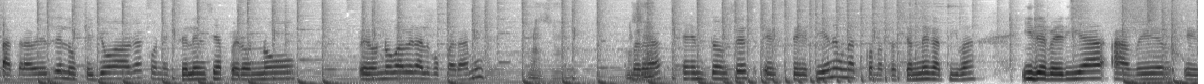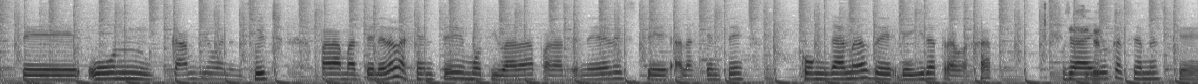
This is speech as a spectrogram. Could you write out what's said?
a través de lo que yo haga con excelencia, pero no, pero no va a haber algo para mí. ¿Verdad? Entonces, este, tiene una connotación negativa y debería haber este, un cambio en el switch para mantener a la gente motivada, para tener este, a la gente con ganas de, ir a trabajar. O sea, hay ocasiones que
